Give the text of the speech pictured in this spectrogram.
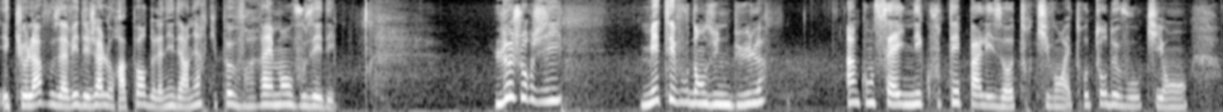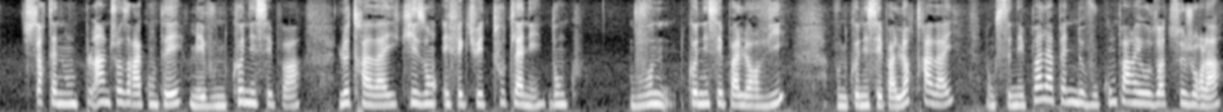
et que là vous avez déjà le rapport de l'année dernière qui peut vraiment vous aider. Le jour J, mettez-vous dans une bulle, un conseil, n'écoutez pas les autres qui vont être autour de vous, qui ont certainement plein de choses à raconter, mais vous ne connaissez pas le travail qu'ils ont effectué toute l'année. Donc, vous ne connaissez pas leur vie, vous ne connaissez pas leur travail, donc ce n'est pas la peine de vous comparer aux autres ce jour-là.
